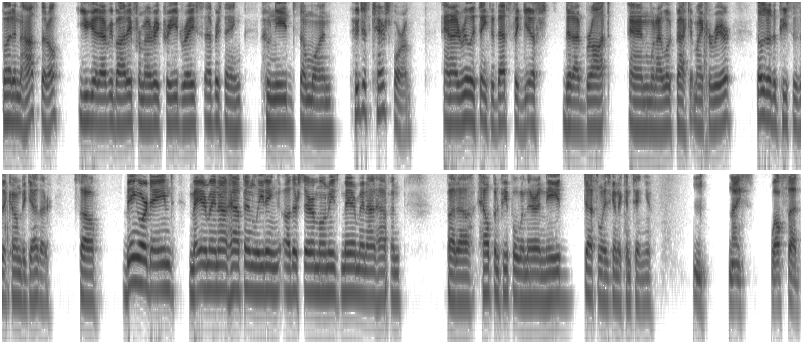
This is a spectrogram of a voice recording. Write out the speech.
But in the hospital, you get everybody from every creed, race, everything who need someone who just cares for them. And I really think that that's the gift that I brought. And when I look back at my career, those are the pieces that come together. So being ordained may or may not happen, leading other ceremonies may or may not happen, but uh, helping people when they're in need definitely is going to continue. Hmm. Nice. Well said.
